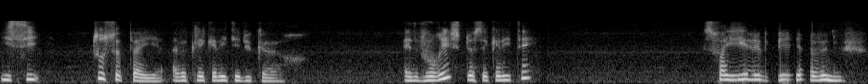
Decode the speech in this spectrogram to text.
Ici, tout se paye avec les qualités du cœur. Êtes-vous riche de ces qualités? Soyez le bienvenu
